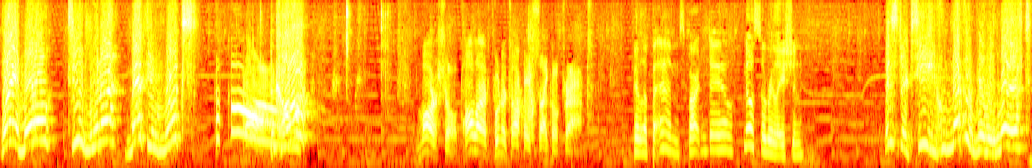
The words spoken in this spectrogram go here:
Ryan Morrow, Dude Luna, Matthew Rooks, Caw-caw. Marshall, Paula at Funatake Psychocraft. Philippa M, Spartandale, no so relation. Mr. T, who never really left,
